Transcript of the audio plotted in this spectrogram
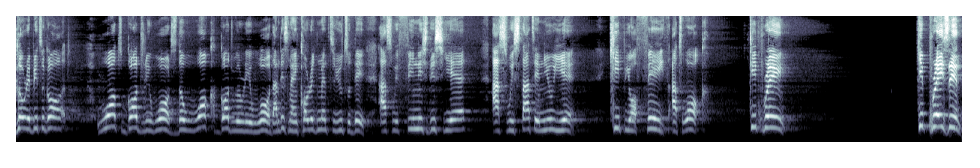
Glory be to God. What God rewards, the work God will reward. And this is my encouragement to you today as we finish this year, as we start a new year. Keep your faith at work. Keep praying. Keep praising.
